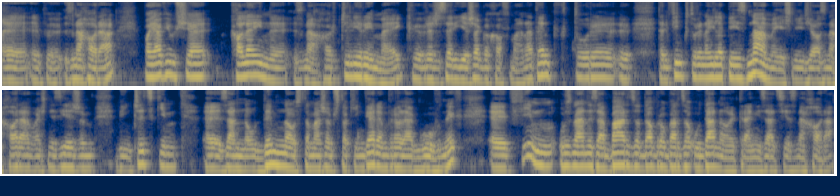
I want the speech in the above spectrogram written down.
y, Znachora, pojawił się kolejny znachor, czyli remake w reżyserii Jerzego Hoffmana, ten, który, y, ten film, który najlepiej znamy, jeśli idzie o znachora, właśnie z Jerzym Bińczyckim, e, z Anną Dymną, z Tomaszem Stockingerem w rolach głównych. E, film uznany za bardzo dobrą, bardzo udaną ekranizację znachora.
